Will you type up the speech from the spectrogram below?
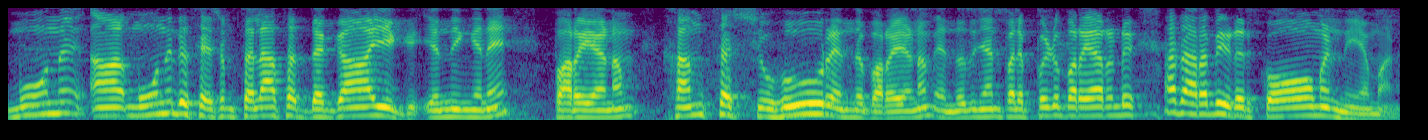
മൂന്ന് മൂന്നിന്റെ ശേഷം സലാസ ദഗായിഗ് എന്നിങ്ങനെ പറയണം. ഹംസ ഷുഹൂർ എന്ന് പറയണം എന്നത് ഞാൻ പലപ്പോഴും പറയാറുണ്ട്. അത് അറബിയുടെ ഒരു കോമൺ നിയമമാണ്.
